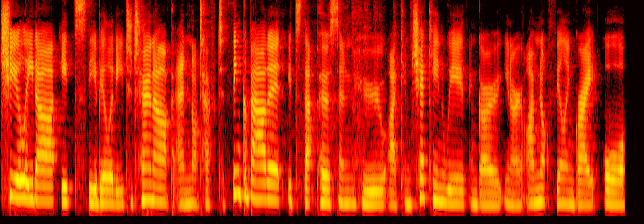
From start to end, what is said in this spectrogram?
cheerleader. It's the ability to turn up and not have to think about it. It's that person who I can check in with and go, you know, I'm not feeling great or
